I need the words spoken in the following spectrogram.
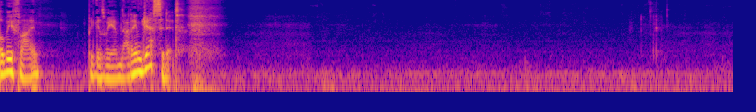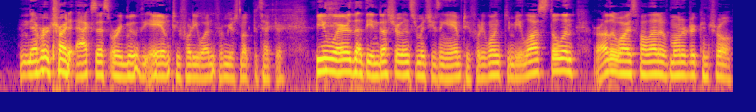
We'll be fine because we have not ingested it. Never try to access or remove the AM241 from your smoke detector. Be aware that the industrial instruments using AM241 can be lost, stolen, or otherwise fall out of monitor control.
